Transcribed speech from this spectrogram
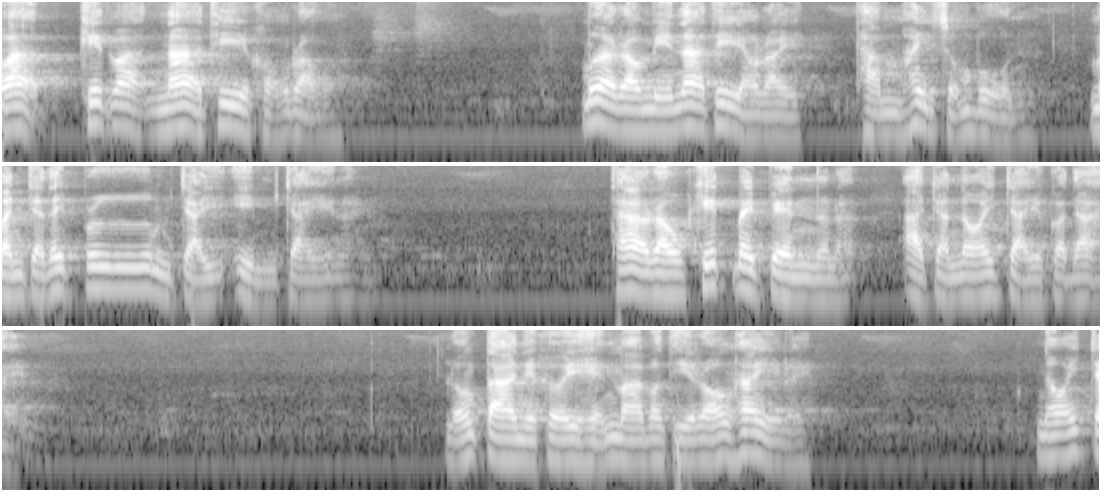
ว่าคิดว่าหน้าที่ของเรา เมื่อเรามีหน้าที่อย่างไรทำให้สมบูรณ์ มันจะได้ปลื้มใจอิ่มใจเลยถ้าเราคิดไม่เป็นนะ อาจจะน้อยใจก็ได้ หลวงตาเนี่ยเคยเห็นมาบางทีร้องไห้เลย น้อยใจ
